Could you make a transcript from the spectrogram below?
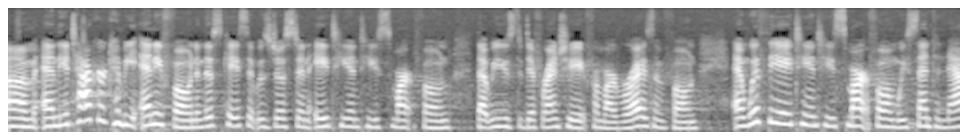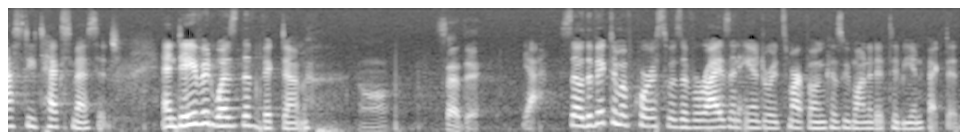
um, and the attacker can be any phone. In this case, it was just an AT&T smartphone that we used to differentiate from our Verizon phone. And with the AT&T smartphone, we sent a nasty text message. And David was the victim. Aw, sad day. Yeah. So the victim, of course, was a Verizon Android smartphone because we wanted it to be infected.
